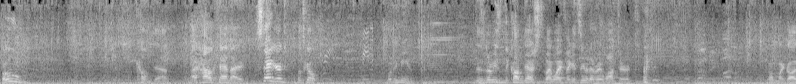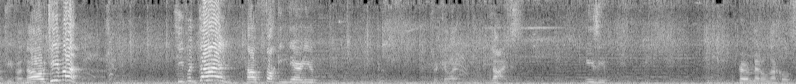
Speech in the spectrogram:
Boom. Calm down. I, how can I? Staggered. Let's go. What do you mean? There's no reason to calm down. She's my wife. I can say whatever I want to her. Oh my god, Tifa. No, Tifa! Tifa died! How fucking dare you? Should kill it. Nice. Easy. Pair of metal knuckles.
